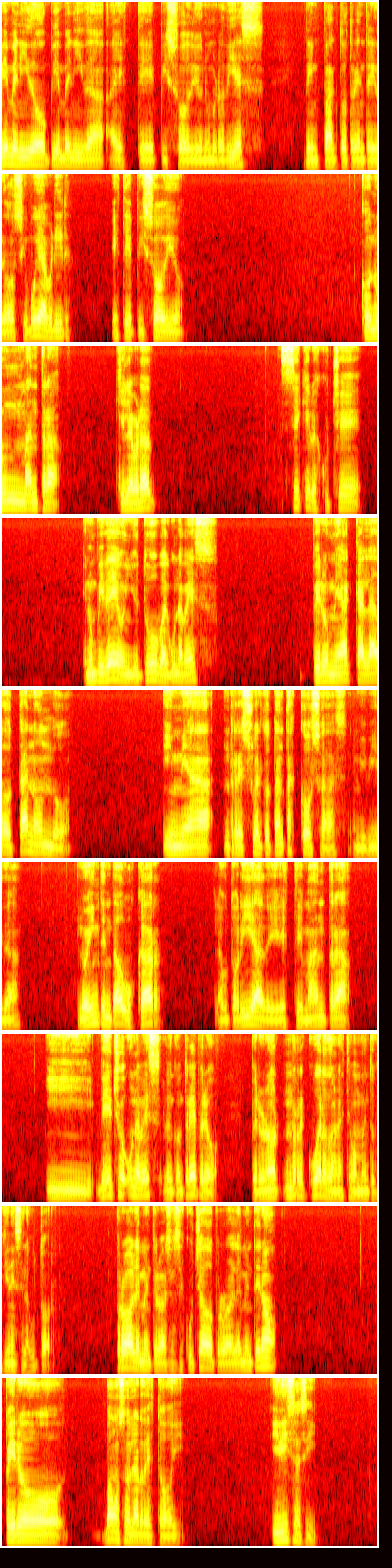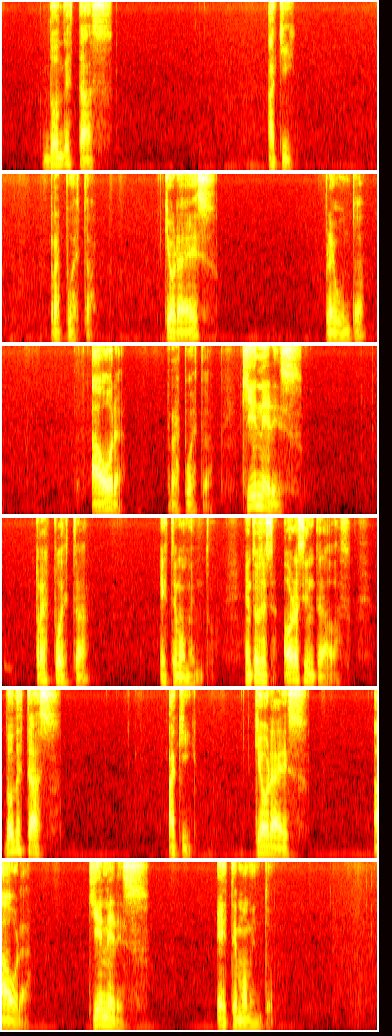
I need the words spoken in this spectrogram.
Bienvenido, bienvenida a este episodio número 10 de Impacto 32 y voy a abrir este episodio con un mantra que la verdad sé que lo escuché en un video en YouTube alguna vez, pero me ha calado tan hondo y me ha resuelto tantas cosas en mi vida. Lo he intentado buscar, la autoría de este mantra y de hecho una vez lo encontré, pero, pero no, no recuerdo en este momento quién es el autor. Probablemente lo hayas escuchado, probablemente no. Pero vamos a hablar de esto hoy. Y dice así, ¿dónde estás? Aquí. Respuesta. ¿Qué hora es? Pregunta. Ahora. Respuesta. ¿Quién eres? Respuesta este momento. Entonces, ahora sin trabas. ¿Dónde estás? Aquí. ¿Qué hora es? Ahora. ¿Quién eres? Este momento.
